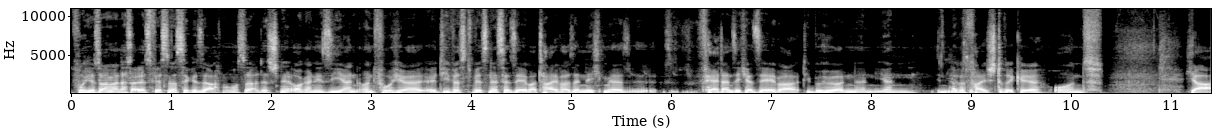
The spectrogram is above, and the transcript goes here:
Vorher soll man das alles wissen, hast du gesagt. Man muss das alles schnell organisieren und vorher, äh, die wissen, wissen es ja selber teilweise nicht mehr, äh, fädern sich ja selber die Behörden in, ihren, in ihre Absolut. Fallstricke und ja,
